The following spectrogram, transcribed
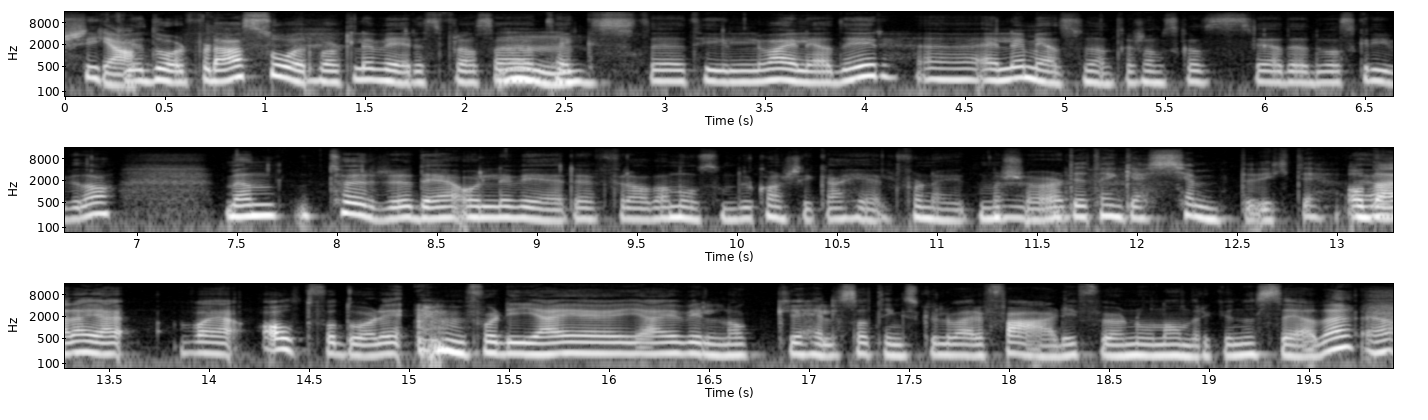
Skikkelig Ja. dårlig. For det er sårbart å leveres fra seg Mm. tekst eh, til veileder, eh, eller medstudenter som skal se det du har skrevet, da. Men tørre det å levere fra deg noe som du kanskje ikke er helt fornøyd med sjøl. Det tenker jeg er kjempeviktig. Og Ja. der er jeg, var jeg altfor dårlig. Fordi jeg, jeg ville nok helst at ting skulle være ferdig før noen andre kunne se det. Ja.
